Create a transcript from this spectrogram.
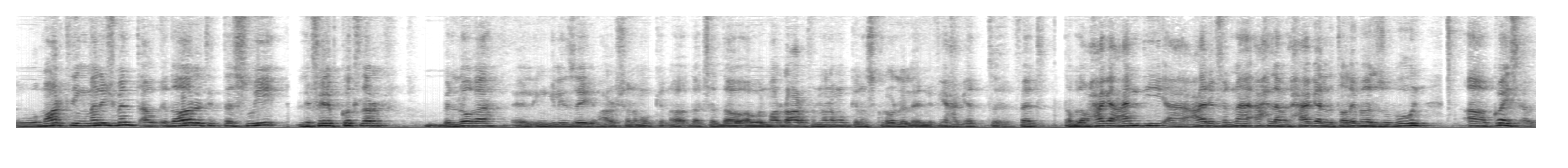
و marketing management أو إدارة التسويق لفيليب كوتلر باللغة الإنجليزية. معرفش أنا ممكن أقدر تصدقوا أول مرة أعرف إن أنا ممكن أ scroll لأن في حاجات فاتت. طب لو حاجة عندي عارف إنها أحلى من الحاجة اللي طالبها الزبون. آه كويس قوي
